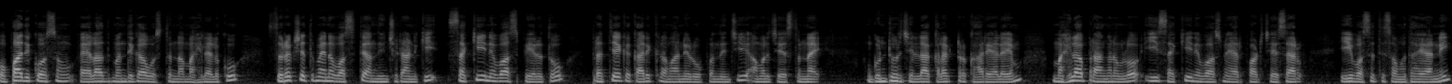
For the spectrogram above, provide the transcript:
ఉపాధి కోసం వేలాది మందిగా వస్తున్న మహిళలకు సురక్షితమైన వసతి అందించడానికి సఖీ నివాస్ పేరుతో ప్రత్యేక కార్యక్రమాన్ని రూపొందించి అమలు చేస్తున్నాయి. గుంటూరు జిల్లా కలెక్టర్ కార్యాలయం మహిళా ప్రాంగణంలో ఈ సఖీ నివాస్ను ఏర్పాటు చేశారు. ఈ వసతి సముదాయాన్ని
